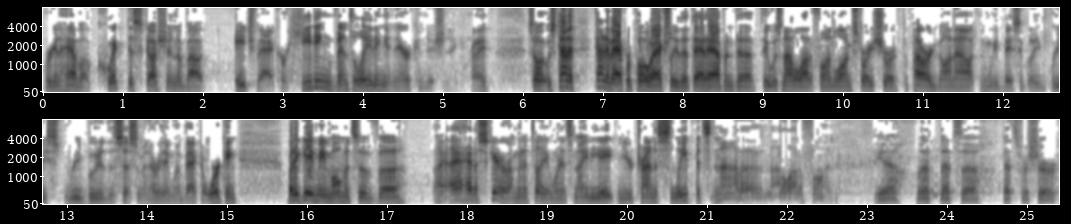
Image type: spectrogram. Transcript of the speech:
We're going to have a quick discussion about HVAC or heating, ventilating, and air conditioning. Right. So it was kind of kind of apropos actually that that happened. Uh, it was not a lot of fun. Long story short, the power had gone out, and we basically re- rebooted the system, and everything went back to working. But it gave me moments of. Uh, I, I had a scare. I'm going to tell you, when it's 98 and you're trying to sleep, it's not a not a lot of fun. yeah, that, that's uh, that's for sure.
